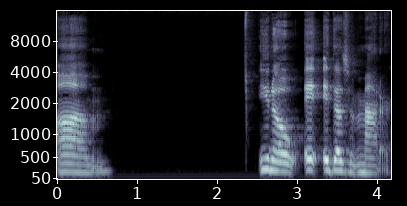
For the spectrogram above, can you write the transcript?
um you know it, it doesn't matter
